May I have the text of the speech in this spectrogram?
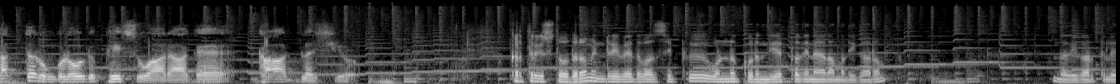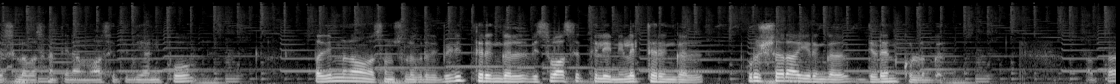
கத்தர் உங்களோடு பேசுவாராக. காட் பிளஸ் யூ கர்த்தருக்கு ஸ்தோதரம் இன்றைய வேத வாசிப்பு ஒன்று குருந்தியர் பதினாறாம் அதிகாரம். இந்த அதிகாரத்தில் சில வசனத்தை நாம் வாசித்து தியானிப்போம். பதிமூணாம் வசனம் சொல்லுகிறது விழித்திருங்கள் விசுவாசத்திலே நிலைத்திருங்கள் புருஷராயிருங்கள் திடன் கொள்ளுங்கள். அப்ப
